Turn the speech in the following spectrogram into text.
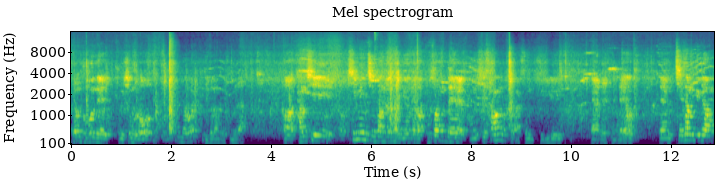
그런 부분을 중심으로 좀 설명을 드리도록 하겠습니다. 어, 당시 어, 시민진상조사위원회가 구성될 당시 상황부터 말씀드려야 될 텐데요. 일단 진상규명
